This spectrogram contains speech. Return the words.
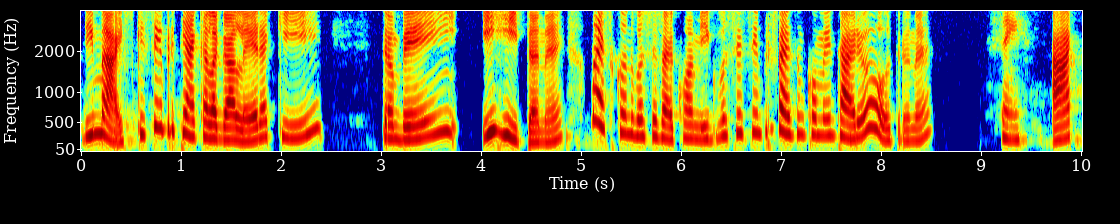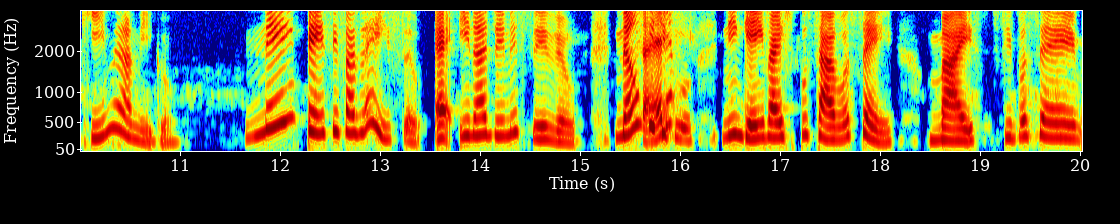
demais, porque sempre tem aquela galera que também irrita, né? Mas quando você vai com um amigo, você sempre faz um comentário ou outro, né? Sim. Aqui, meu amigo, nem pense em fazer isso. É inadmissível. Não que, Sério? tipo, ninguém vai expulsar você, mas se você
